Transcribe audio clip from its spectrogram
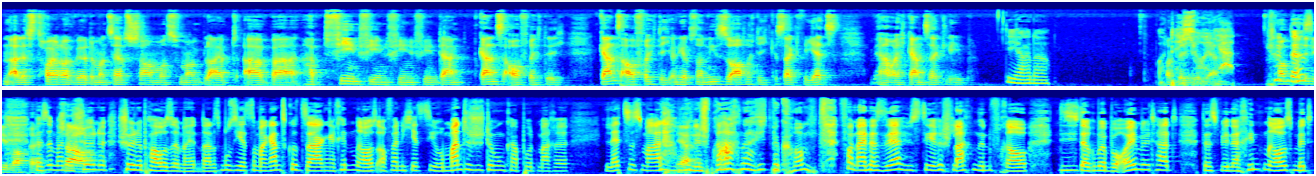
und alles teurer wird und man selbst schauen muss, wo man bleibt. Aber habt vielen, vielen, vielen, vielen Dank. Ganz aufrichtig, ganz aufrichtig. Und ich habe es noch nie so aufrichtig gesagt wie jetzt. Wir haben euch ganz arg lieb. Diana. Und der Julian. Kommt Das, in die Woche. das ist immer Ciao. eine schöne, schöne Pause immer hinten dran. Das muss ich jetzt nochmal ganz kurz sagen. Hinten raus, auch wenn ich jetzt die romantische Stimmung kaputt mache. Letztes Mal haben wir Ja. eine Sprachnachricht bekommen von einer sehr hysterisch lachenden Frau, die sich darüber beäumelt hat, dass wir nach hinten raus mit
